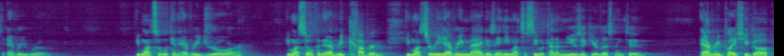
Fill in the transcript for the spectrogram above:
to every room. He wants to look in every drawer. He wants to open every cupboard. He wants to read every magazine. He wants to see what kind of music you're listening to. Every place you go,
